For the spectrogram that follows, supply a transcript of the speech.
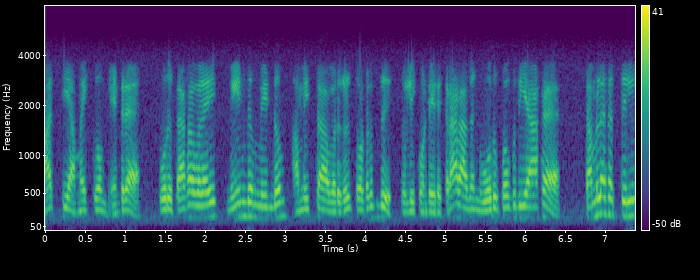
ஆட்சி அமைக்கும் என்ற ஒரு தகவலை மீண்டும் மீண்டும் அமித்ஷா அவர்கள் தொடர்ந்து சொல்லிக் கொண்டிருக்கிறார் அதன் ஒரு பகுதியாக தமிழகத்தில்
